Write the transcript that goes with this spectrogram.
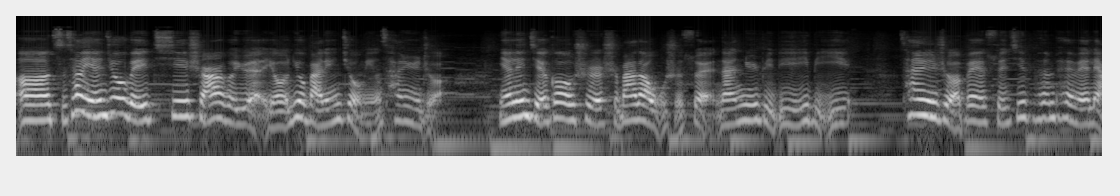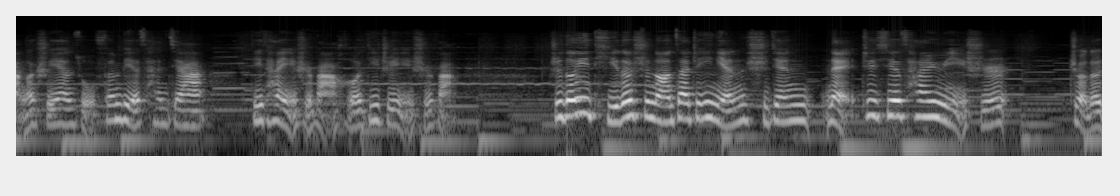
呃，此项研究为期十二个月，有六百零九名参与者，年龄结构是十八到五十岁，男女比例一比一。参与者被随机分配为两个实验组，分别参加。低碳饮食法和低脂饮食法。值得一提的是呢，在这一年时间内，这些参与饮食者的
